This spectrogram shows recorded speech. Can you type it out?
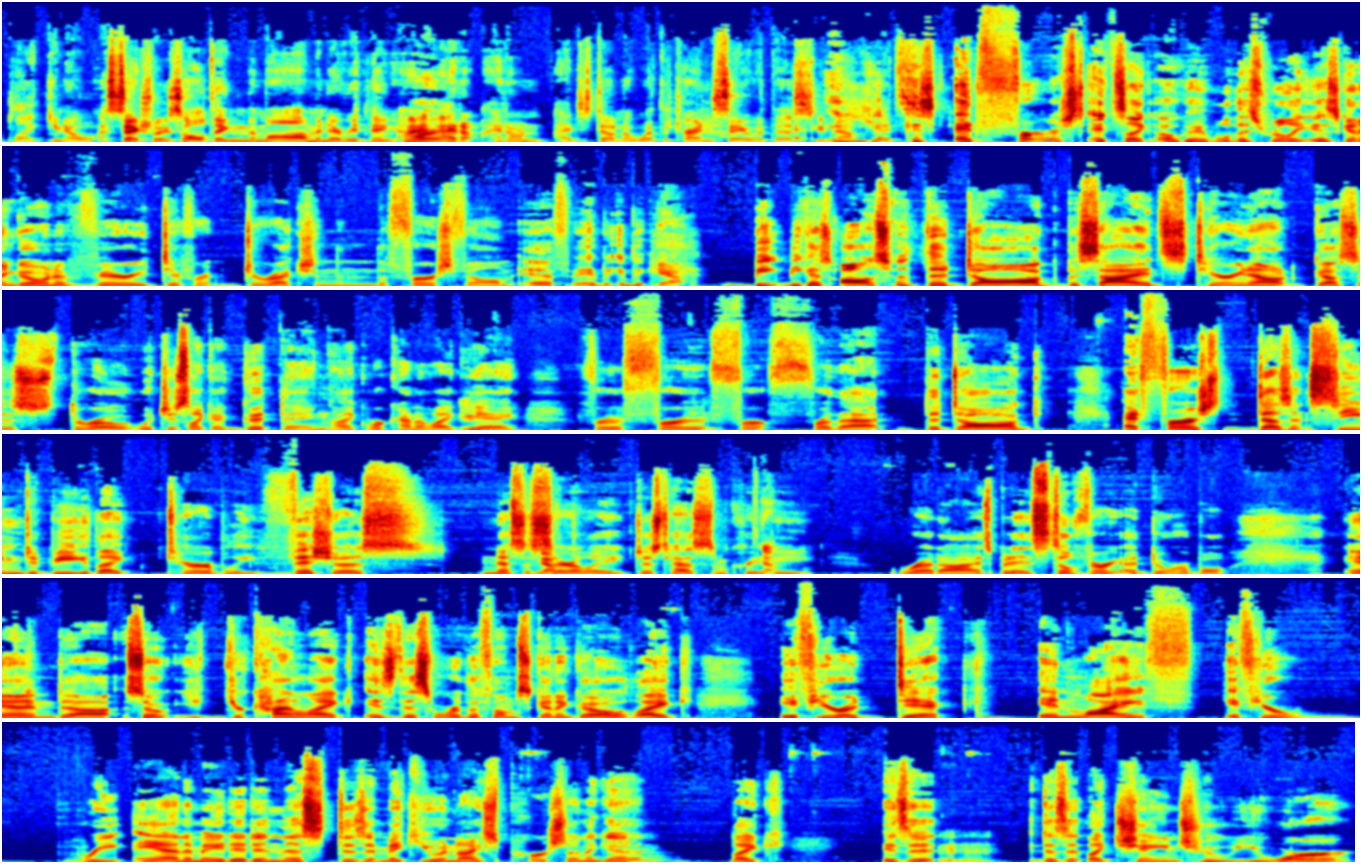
like you know sexually assaulting the mom and everything. I, I don't I don't I just don't know what they're trying to say with this. You know, yeah, because at first it's like, okay, well, this really is going to go in a very different direction than the first film. If it, it- Yeah. be, because also the dog, besides tearing out Gus's throat, which is like a good thing, like we're kind of like, mm-hmm. yay for for mm-hmm. for for that. The dog at first doesn't seem to be like terribly vicious necessarily. Just has some creepy red eyes, but it's still very adorable. And uh, so you, you're kind of like, is this where the film's going to go? Like, if you're a dick in life, if you're reanimated in this, does it make you a nice person again? Like, is it Mhm. does it like change who you were?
